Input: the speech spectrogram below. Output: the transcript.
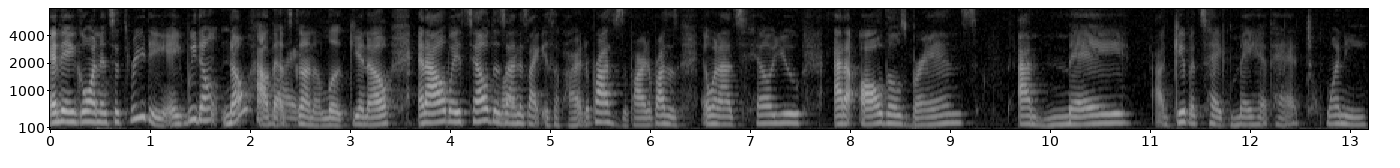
and then going into 3D, and we don't know how that's right. gonna look, you know. And I always tell designers like it's a part of the process, a part of the process. And when I tell you, out of all those brands, I may, I give or take, may have had 20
